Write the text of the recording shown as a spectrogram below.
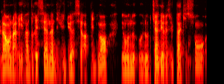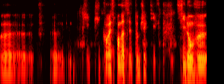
Là, on arrive à dresser un individu assez rapidement et on, obtient des résultats qui, sont, euh, euh, qui, correspondent à cet objectif. Si l'on veut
